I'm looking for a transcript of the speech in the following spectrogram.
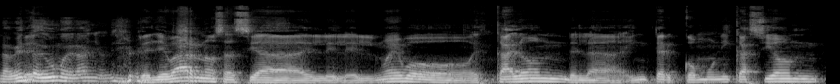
La venta de humo del año. de llevarnos hacia el, el- el nuevo escalón de la intercomunicación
